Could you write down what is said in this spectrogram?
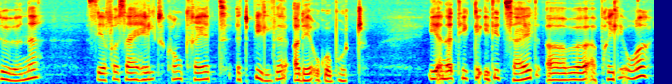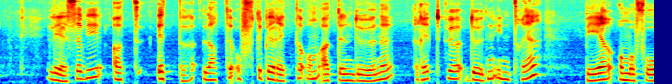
døende ser for seg helt konkret et bilde av det å gå bort. I en artikkel i Die Zeit av april i år leser vi at etterlatte ofte beretter om at den døende rett før døden inntrer, ber om å få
